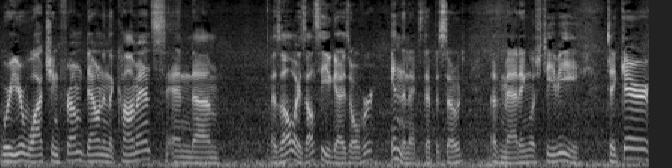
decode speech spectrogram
where you're watching from down in the comments. And um, as always, I'll see you guys over in the next episode of Mad English TV. Take care.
